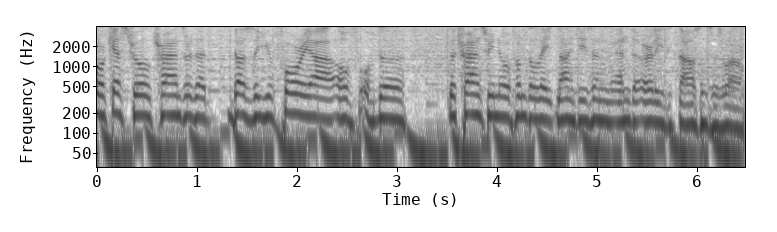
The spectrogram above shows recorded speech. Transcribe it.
orchestral trancer that does the euphoria of of the the trance we know from the late 90s and, and the early 2000s as well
